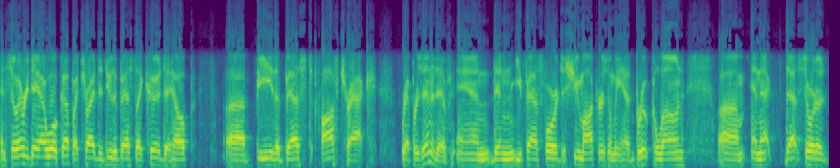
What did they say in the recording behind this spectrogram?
and so every day I woke up, I tried to do the best I could to help uh, be the best off-track representative. And then you fast forward to Schumacher's, and we had Brut Cologne, um, and that that sort of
